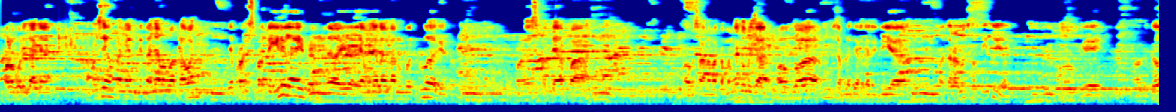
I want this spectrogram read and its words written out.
kalau gue ditanya apa sih yang pengen ditanya sama wartawan? Ya proses seperti inilah gitu hmm, ya, ya, yang menyenangkan buat gue gitu. Hmm, proses seperti apa? Kalau misalnya sama temen kan gue bisa oh gue bisa belajar dari dia. Hmm. oh, cara lu seperti itu ya? Oke. Kalau gitu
